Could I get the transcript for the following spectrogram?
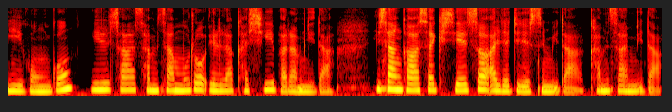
200-1433으로 연락하시기 바랍니다. 이상 가와사키시에서 알려드렸습니다. 감사합니다.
